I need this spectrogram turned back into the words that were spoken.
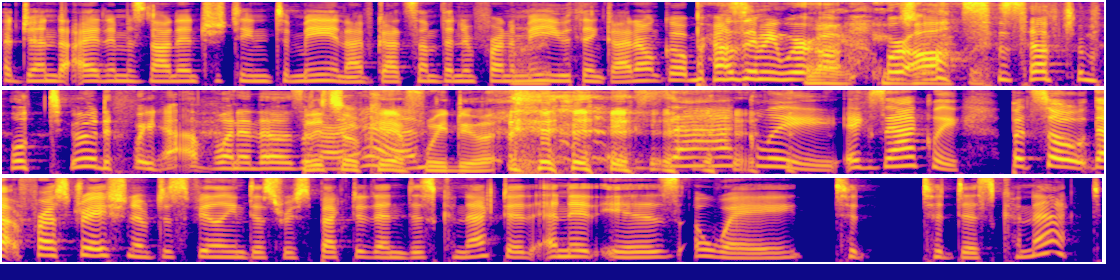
agenda item is not interesting to me, and I've got something in front of right. me, you think I don't go browsing? I mean, we're right, all, we're all susceptible to it if we have one of those. But it's okay hand. if we do it. exactly, exactly. But so that frustration of just feeling disrespected and disconnected, and it is a way to to disconnect.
